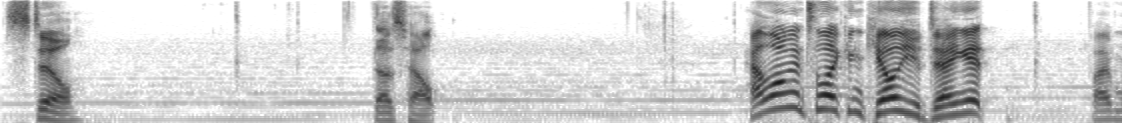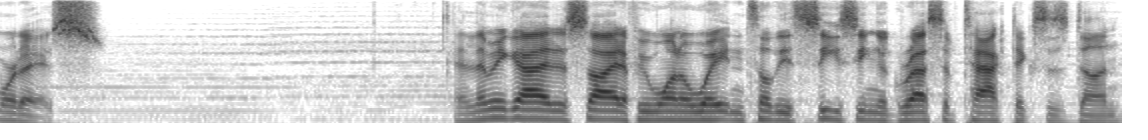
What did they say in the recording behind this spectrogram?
Still. Does help. How long until I can kill you, dang it? Five more days. And then we gotta decide if we want to wait until the ceasing aggressive tactics is done.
